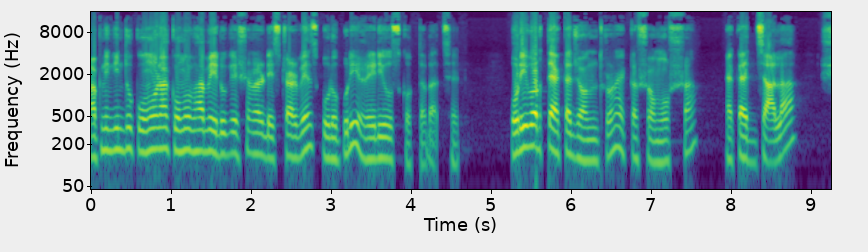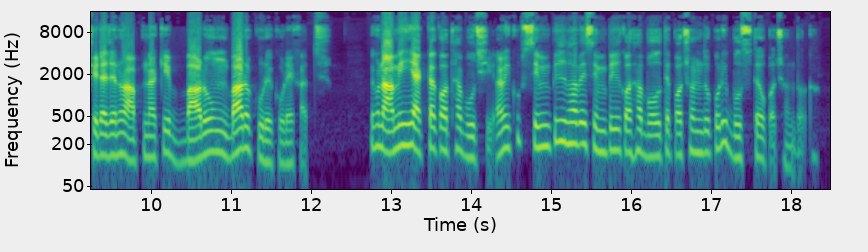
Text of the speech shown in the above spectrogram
আপনি কিন্তু কোনো না কোনোভাবে এডুকেশনাল ডিস্টারবেন্স পুরোপুরি রেডিউস করতে পারছেন। পরিবর্তে একটা যন্ত্রণা, একটা সমস্যা, একটা জ্বালা, সেটা যেন আপনাকে বারংবার করে করে খাচ্ছে। দেখুন, আমি একটা কথা বুঝি, আমি খুব সিম্পলভাবে সিম্পল কথা বলতে পছন্দ করি, বুঝতেও পছন্দ করি।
